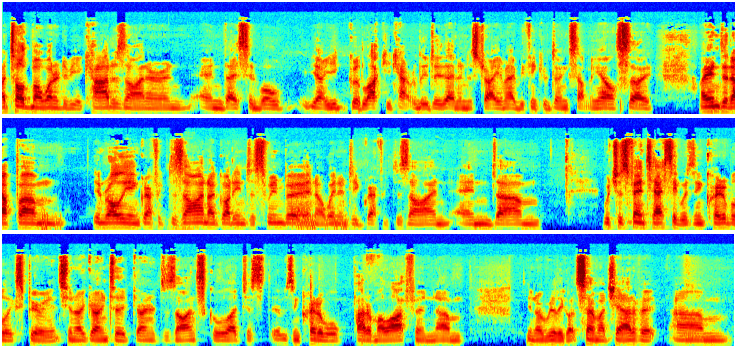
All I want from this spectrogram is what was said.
I told them I wanted to be a car designer, and and they said, well, you know, you, good luck, you can't really do that in Australia. Maybe think of doing something else. So I ended up um, enrolling in graphic design. I got into Swinburne. I went and did graphic design, and um, which was fantastic. It was an incredible experience. You know, going to going to design school. I just it was an incredible part of my life, and um, you know, really got so much out of it. Um,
